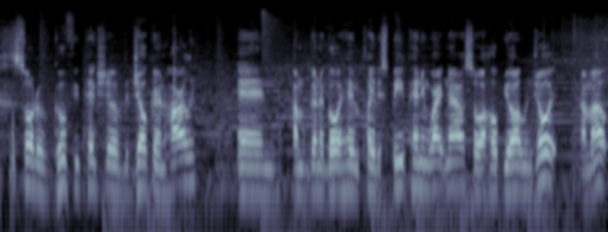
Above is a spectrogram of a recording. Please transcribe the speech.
sort of goofy picture of the Joker and Harley. And I'm gonna go ahead and play the speed painting right now, so I hope you all enjoy it. I'm out.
